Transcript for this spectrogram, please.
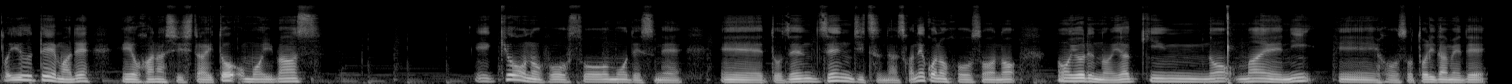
というテーマで、えお話ししたいと思います。え今日の放送もですねえーと、前々日なんですかねこの放送の夜の夜勤の前に、えー、放送取りだめで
